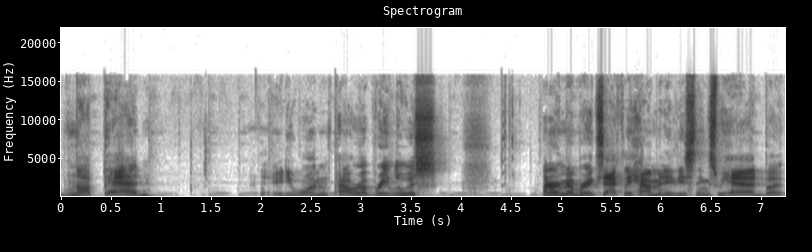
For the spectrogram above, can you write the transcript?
not bad. 81, power up Ray Lewis. I don't remember exactly how many of these things we had, but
